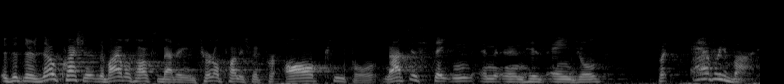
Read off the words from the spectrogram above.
is that there's no question that the Bible talks about an eternal punishment for all people, not just Satan and, and his angels, but everybody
